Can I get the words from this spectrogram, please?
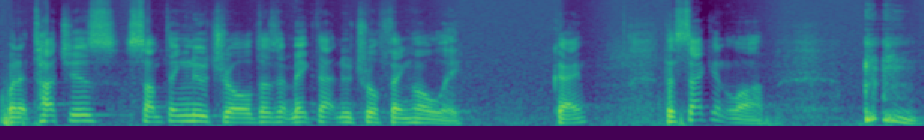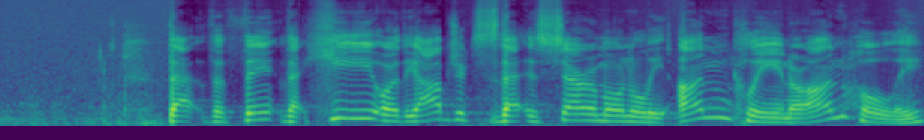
when it touches something neutral, doesn't make that neutral thing holy. Okay? The second law, that the thing that he or the object that is ceremonially unclean or unholy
